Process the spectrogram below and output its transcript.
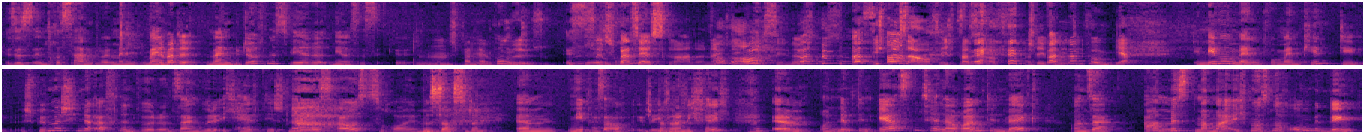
Es ist interessant, weil mein, mein, ja, mein Bedürfnis wäre. Nee, das ist äh, ein spannender ja, Punkt. Es ist, ist ein Prozess gerade, ne? Pass auf. Ne? Ich pass auf, ich pass auf. Spannender Punkt. Ja. In dem Moment, wo mein Kind die Spülmaschine öffnen würde und sagen würde, ich helfe dir schnell, das rauszuräumen. Was sagst du dann? Ähm, nee, pass auf, ich bin noch nicht fertig. Ähm, und nimmt den ersten Teller, räumt den weg und sagt, ah Mist, Mama, ich muss noch unbedingt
